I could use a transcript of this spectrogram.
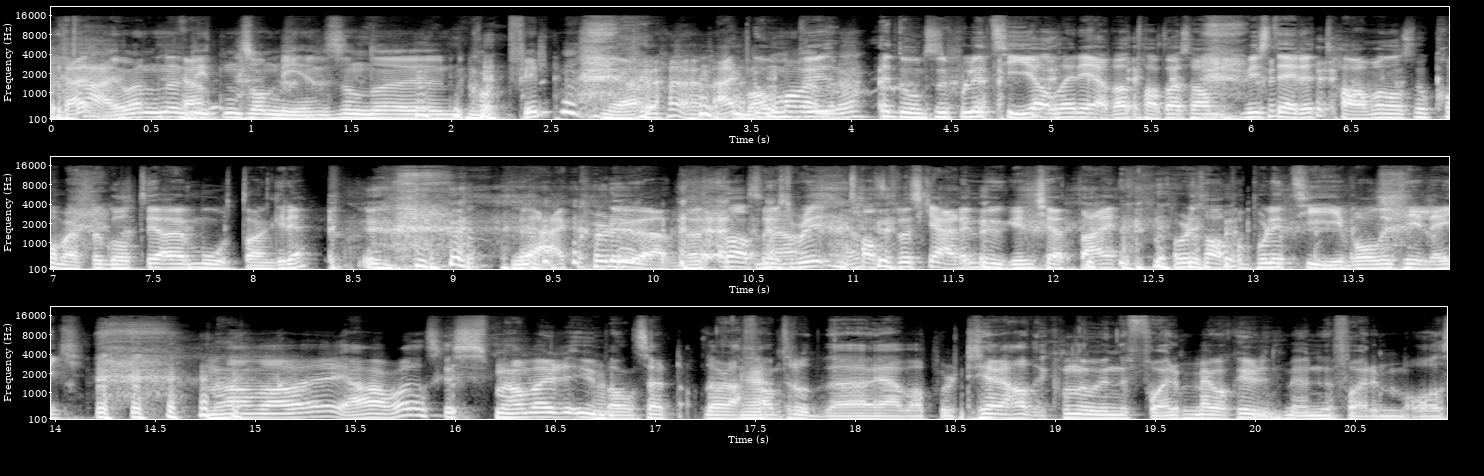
Dette er jo en Ja. liten sånn, min, sånn uh, kortfilm. Ja. Det er det er politiet allerede har tatt deg sånn Hvis dere tar meg nå, så kommer jeg til å gå til eh, motangrep. Det er klønete. Altså, hvis du blir tatt for å stjele muggen kjøttdeig og blir tatt på politivold i tillegg. Men han var, ja, han var ganske men han var litt ubalansert. Det var derfor Ja. han trodde jeg var politi. Jeg hadde ikke noe uniform. Jeg går ikke rundt med uniform og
